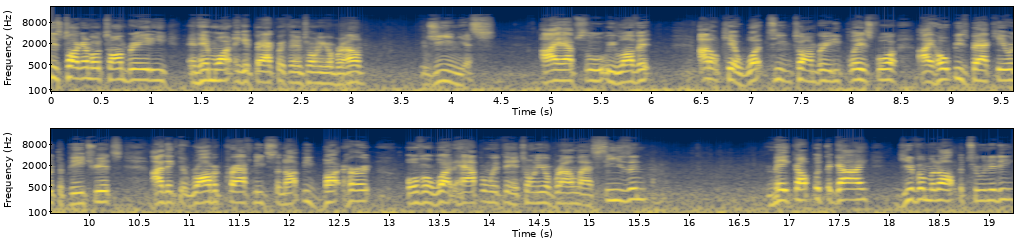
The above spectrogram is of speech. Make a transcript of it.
is talking about Tom Brady and him wanting to get back with Antonio Brown. Genius. I absolutely love it. I don't care what team Tom Brady plays for. I hope he's back here with the Patriots. I think that Robert Kraft needs to not be butthurt over what happened with Antonio Brown last season. Make up with the guy, give him an opportunity,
